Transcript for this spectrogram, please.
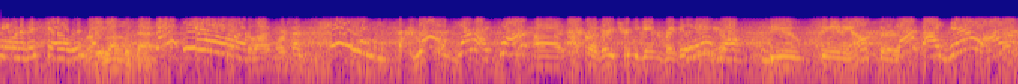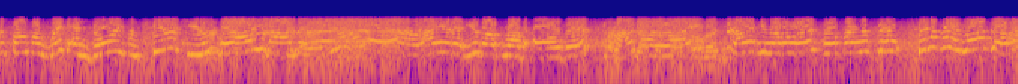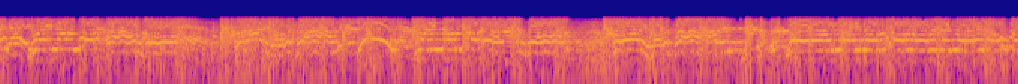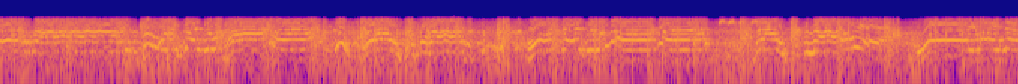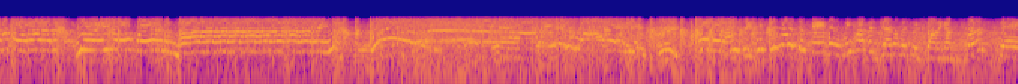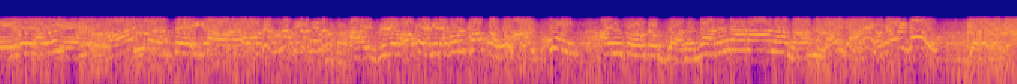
being one of his shows. Right. Good luck with that. Thank you. Makes a lot more sense. Listen. Yeah, yeah. Uh, opera, a very tricky game to break into. It is, here. yes. Do you sing anything else, or? Yes, I do. I have a song for Rick and Dory from Syracuse. Where are you guys? I hear that you both love Elvis. I got it right. Right, right, right, go!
